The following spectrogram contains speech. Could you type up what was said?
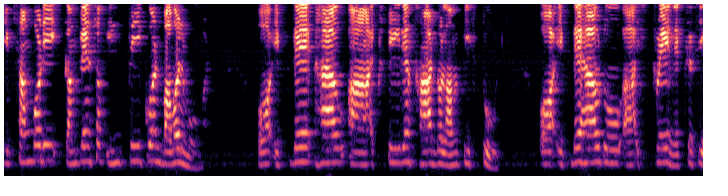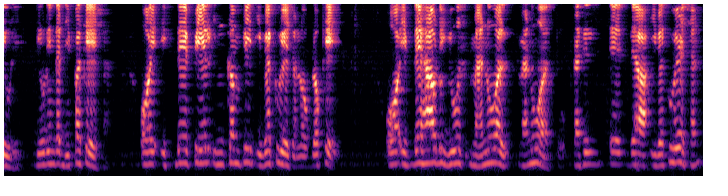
if somebody complains of infrequent bowel movement or if they have uh, experienced hard or lumpy stool or if they have to uh, strain excessively during the defecation or if they feel incomplete evacuation or blockade or if they have to use manual maneuvers to facilitate their evacuation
